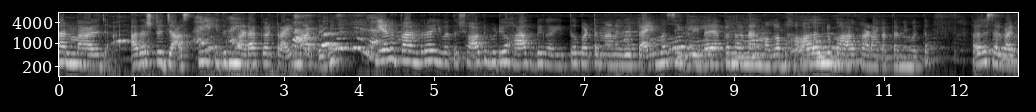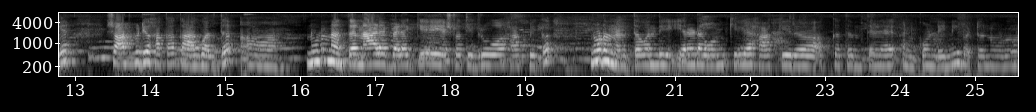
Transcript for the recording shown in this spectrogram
ನಾನು ಮಾ ಆದಷ್ಟು ಜಾಸ್ತಿ ಇದನ್ನ ಮಾಡೋಕೆ ಟ್ರೈ ಮಾಡ್ತೀನಿ. ಏನಪ್ಪ ಅಂದ್ರೆ ಇವತ್ತು ಶಾರ್ಟ್ ವಿಡಿಯೋ ಹಾಕಬೇಕಾಗಿತ್ತು ಬಟ್ ನನಗೆ ಟೈಮ ಸಿಗಲಿಲ್ಲ. ಯಾಕಂದ್ರೆ ನನ್ನ ಮಗ ಭಾಳ ಅಂದ್ರೆ ಭಾಳ ಕಾಡಾಕತ್ತಾನ ಇವತ್ತು. ಅದ್ರ ಸಲುವಾಗಿ ಶಾರ್ಟ್ ವಿಡಿಯೋ ಹಾಕಕ್ಕೆ ಆಗವಲ್ತು ನೋಡೋಣಂತ ನಾಳೆ ಬೆಳಗ್ಗೆ ಎಷ್ಟೊತ್ತಿದ್ರು ಹಾಕಬೇಕು. ನೋಡೋಣಂತ ಒಂದು ಎರಡು ಒಮ್ಕಿಲೆ ಹಾಕಿರ ಅಕ್ಕತ್ತಂತೇಳಿ ಅಂದ್ಕೊಂಡೇನಿ ಬಟ್ ನೋಡೋಣ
